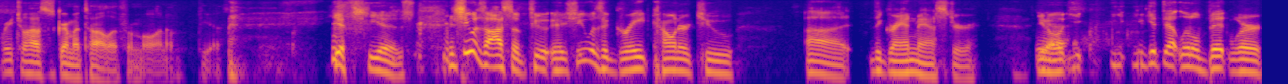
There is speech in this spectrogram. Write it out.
rachel house's grandma tala from moana ps yes, she is, and she was awesome too. Uh, She was a great counter to uh, the Grandmaster. You know, you, you get that little bit where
